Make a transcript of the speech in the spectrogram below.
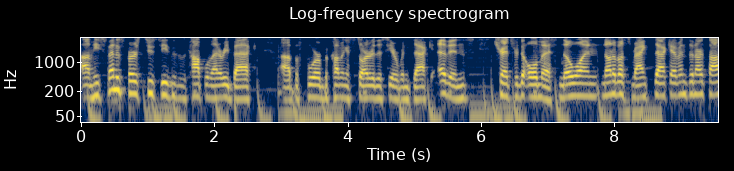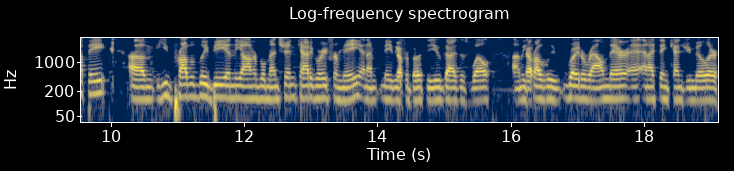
Um, he spent his first two seasons as a complimentary back uh, before becoming a starter this year when Zach Evans transferred to Ole Miss. No one, none of us ranked Zach Evans in our top eight. Um, he'd probably be in the honorable mention category for me, and I'm, maybe yep. for both of you guys as well. Um, he's yep. probably right around there, and, and, I think Kendre Miller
